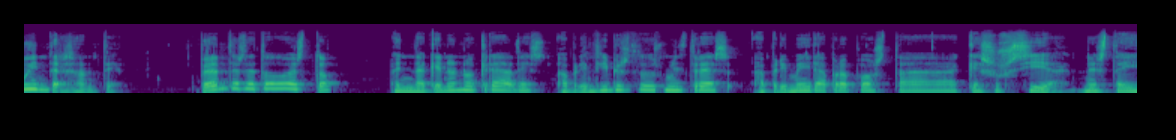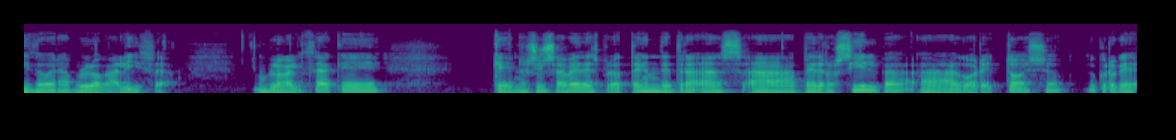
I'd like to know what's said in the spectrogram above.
Moi interesante. Pero antes de todo isto, Ainda que non o creades, a principios de 2003 a primeira proposta que surxía neste ido era Blogaliza. Blogaliza que que non sei se sabedes, pero ten detrás a Pedro Silva, a Goretoxo, eu creo que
